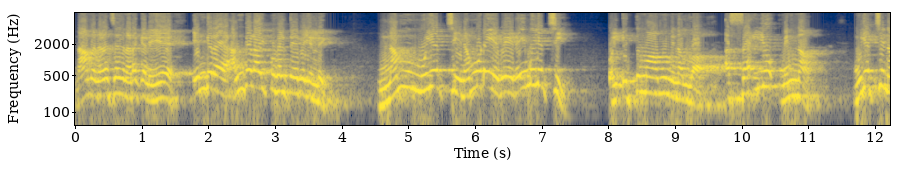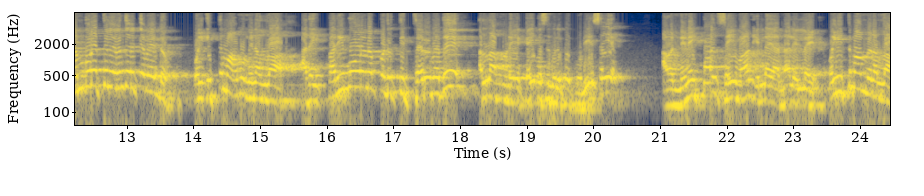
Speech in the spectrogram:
நாம நினைச்சது நடக்கலையே என்கிற அங்கலாய்ப்புகள் தேவையில்லை. நம் முயற்சி நம்முடைய வேலை முயற்சி. முயற்சி நம்புறத்தில் இருந்து இருக்க வேண்டும். ஒல் இத்துமாமு அதை பரிபூரணப்படுத்தி தருவது அல்லாஹனுடைய கைவசம் இருக்கக்கூடிய செயல். அவன் நினைத்தால் செய்வான் இல்லையானால் இல்லை. ஒல் இத்துமாம் மினல்லா.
